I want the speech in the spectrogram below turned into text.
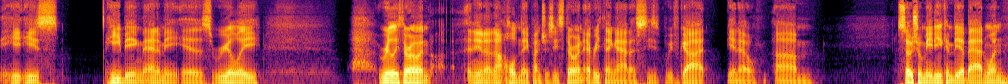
he, he's he being the enemy is really, really throwing, and you know, not holding any punches. He's throwing everything at us. He's we've got you know. Um, social media can be a bad one.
